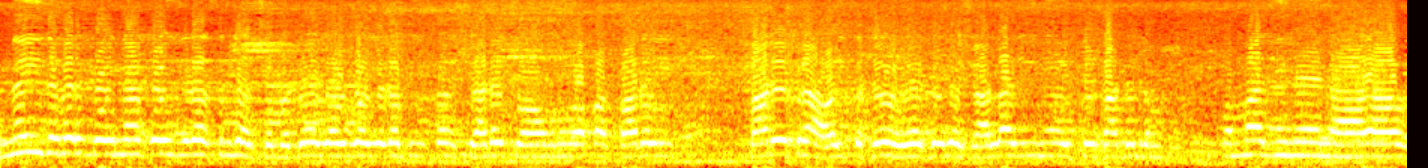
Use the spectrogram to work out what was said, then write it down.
ਨਹੀਂ ਤਾਂ ਫਿਰ ਕੋਈ ਨਾ ਕੋਈ ਜਿਹੜਾ ਸੰਘਰਸ਼ ਵੱਢਿਆ ਜਾਊਗਾ, ਜਿਹੜਾ ਵੀ ਤਾਂ ਸ਼ਹਿਰੇ ਚੌਂਕ ਨੂੰ ਆਪਾਂ ਸਾਰੇ ਹੀ ਸਾਰੇ ਭਰਾ ਹੀ ਇਕੱਠੇ ਹੋਏ ਆ, ਕਿ ਸ਼ਾਲਾ ਜੀ ਨੇ ਇੱਥੇ ਸਾਡੇ ਪੰਮਾ ਜੀ ਨੇ ਨਾਲ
